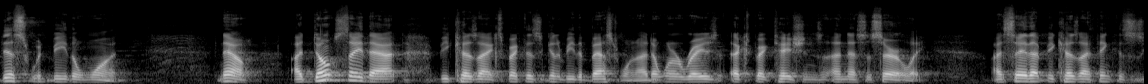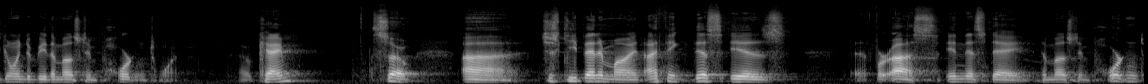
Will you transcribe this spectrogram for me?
this would be the one. Now, I don't say that because I expect this is going to be the best one. I don't want to raise expectations unnecessarily. I say that because I think this is going to be the most important one. Okay? So, uh, just keep that in mind. I think this is for us in this day the most important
